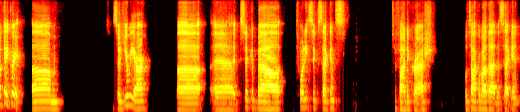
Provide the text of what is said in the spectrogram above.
Okay, great. Um, so here we are. Uh, uh, it took about 26 seconds to find a crash. We'll talk about that in a second.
